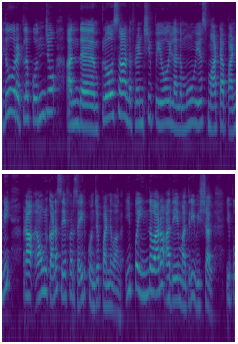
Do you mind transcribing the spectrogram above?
ஏதோ ஒரு இடத்துல கொஞ்சம் அந்த க்ளோஸாக அந்த ஃப்ரெண்ட்ஷிப்பையோ இல்லை அந்த மூவியோ ஸ்மார்ட்டாக பண்ணி நான் அவங்களுக்கான சேஃபர் சைடு கொஞ்சம் பண்ணுவாங்க. இப்போ இந்த வாரம் அதே மாதிரி விஷால். இப்போ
